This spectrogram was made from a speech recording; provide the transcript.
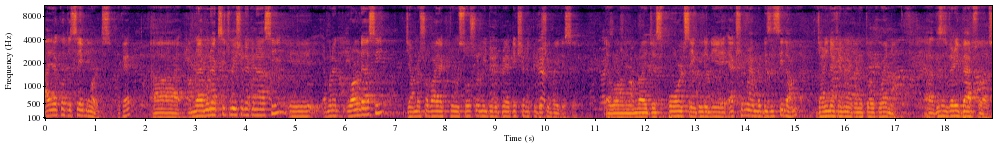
আই একো দ্য সেম ওয়ার্ডস ওকে আমরা এমন এক সিচুয়েশন এখানে এ- এমন এক ওয়ার্ল্ডে আছি, যে আমরা সবাই একটু সোশ্যাল মিডিয়ার উপরে অ্যাডিকশন একটু বেশি হয়ে গেছে। এবং আমরা এই যে স্পোর্টস এইগুলি নিয়ে একসময় আমরা বিজি ছিলাম, জানি না কেন এখানে তো হয় না। This is very bad for us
